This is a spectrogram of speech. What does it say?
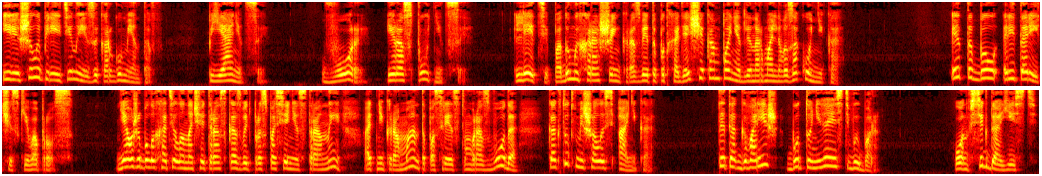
и решила перейти на язык аргументов. Пьяницы, воры и распутницы. Летти, подумай хорошенько, разве это подходящая компания для нормального законника? Это был риторический вопрос. Я уже было хотела начать рассказывать про спасение страны от некроманта посредством развода, как тут вмешалась Аника. «Ты так говоришь, будто у нее есть выбор». «Он всегда есть».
